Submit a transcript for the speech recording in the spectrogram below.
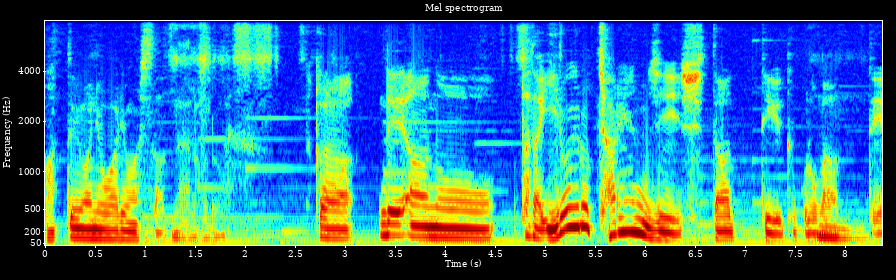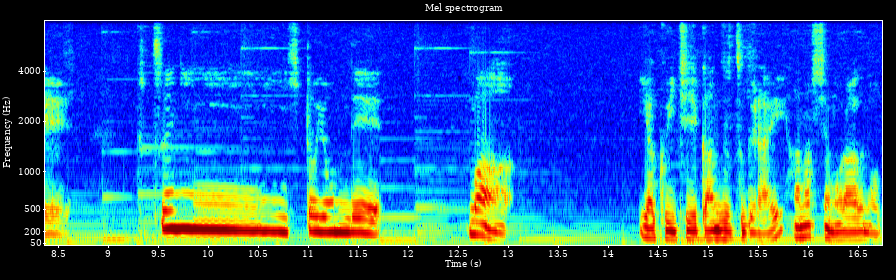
あっという間に終わりました。なるほど。だから、で、あの、ただいろいろチャレンジしたっていうところがあって、普通に人呼んで、まあ、約1時間ずつぐらい話してもらうの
